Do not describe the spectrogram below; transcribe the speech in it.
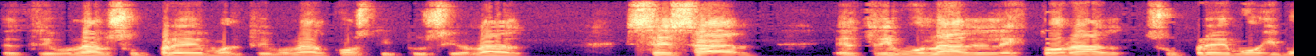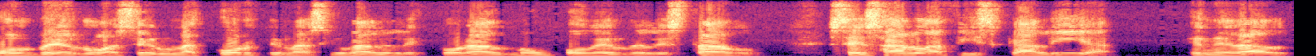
el Tribunal Supremo, el Tribunal Constitucional, cesar el Tribunal Electoral Supremo y volverlo a ser una Corte Nacional Electoral, no un poder del Estado, cesar la Fiscalía General,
